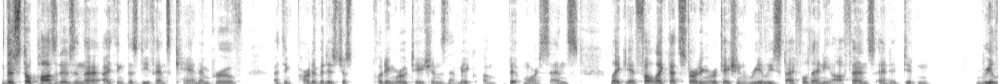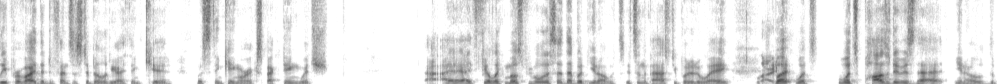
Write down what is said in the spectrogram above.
there's still positives in that I think this defense can improve. I think part of it is just putting rotations that make a bit more sense. Like it felt like that starting rotation really stifled any offense and it didn't really provide the defensive stability I think Kidd was thinking or expecting, which I, I feel like most people would have said that, but you know, it's it's in the past. You put it away. Right. But what's what's positive is that you know the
